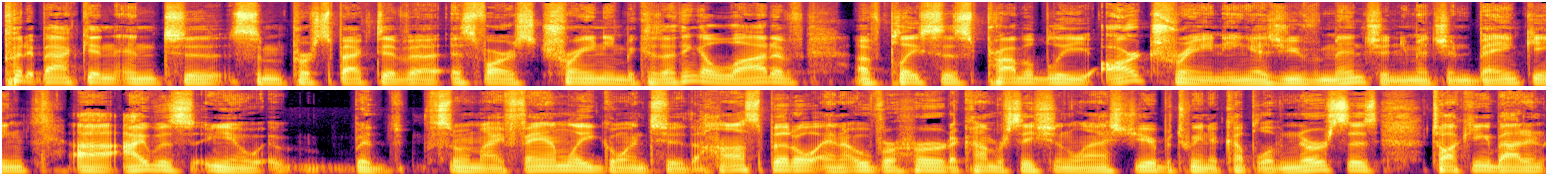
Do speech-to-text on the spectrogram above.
put it back in into some perspective uh, as far as training because I think a lot of of places probably are training as you've mentioned. You mentioned banking. Uh, I was you know with some of my family going to the hospital and overheard a conversation last year between a couple of nurses talking about an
